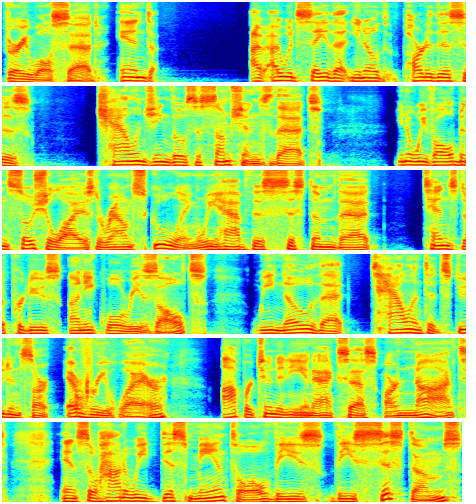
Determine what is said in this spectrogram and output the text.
Very well said. And I, I would say that, you know, part of this is challenging those assumptions that you know we've all been socialized around schooling. We have this system that tends to produce unequal results. We know that talented students are everywhere. Opportunity and access are not. And so how do we dismantle these these systems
